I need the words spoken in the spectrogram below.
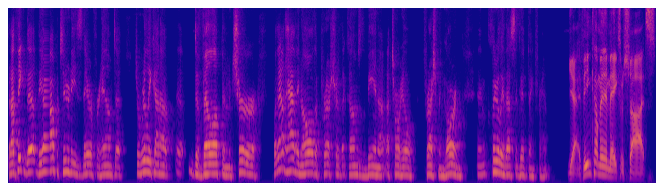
But I think the, the opportunity is there for him to, to really kind of uh, develop and mature without having all the pressure that comes with being a, a Tar Heel freshman guard. And clearly that's a good thing for him. Yeah. If he can come in and make some shots,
